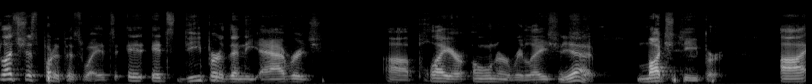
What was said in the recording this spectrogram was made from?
let's just put it this way: it's it, it's deeper than the average uh, player owner relationship. Yeah. Much deeper. Uh,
